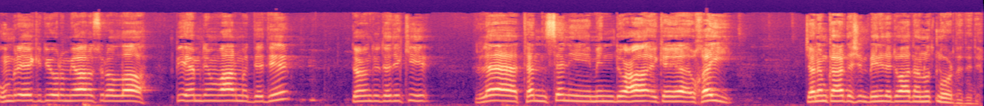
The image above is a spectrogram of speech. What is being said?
Umre'ye gidiyorum ya Resulallah. Bir emrin var mı? dedi. Döndü dedi ki La tenseni min duaike ya uhay Canım kardeşim beni de duadan unutma orada dedi.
